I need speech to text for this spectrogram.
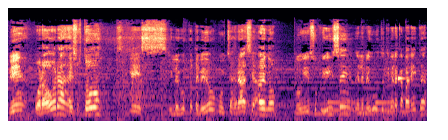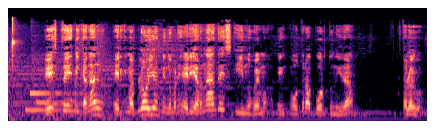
Bien, por ahora eso es todo. Así que si les gusta este video, muchas gracias. Ah, no, no olviden suscribirse, denle me gusta, activen la campanita. Este es mi canal, Eric Maployer. Mi nombre es Eri Hernández y nos vemos en otra oportunidad. Hasta luego.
